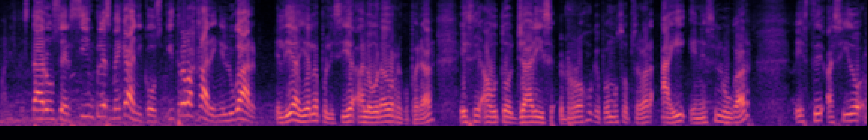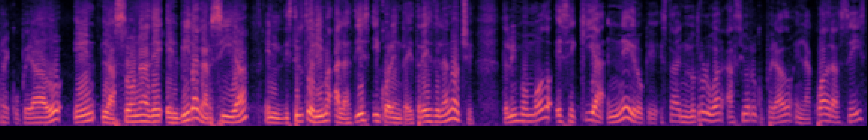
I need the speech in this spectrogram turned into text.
manifestaron ser simples mecánicos y trabajar en el lugar. El día de ayer la policía ha logrado recuperar ese auto Yaris rojo que podemos observar ahí en ese lugar. Este ha sido recuperado en la zona de Elvira García, en el distrito de Lima, a las 10 y 43 de la noche. Del mismo modo, ese Kia negro que está en el otro lugar ha sido recuperado en la cuadra 6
